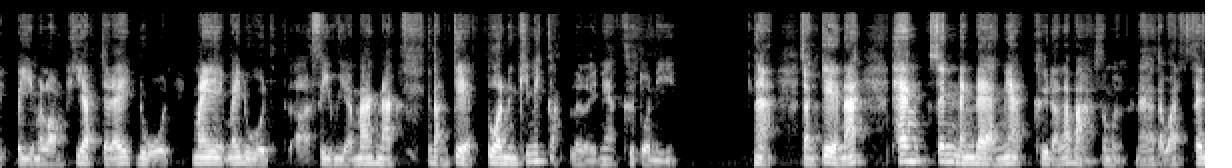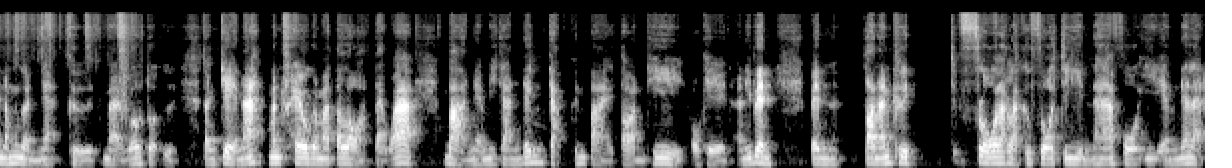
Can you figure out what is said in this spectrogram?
10 ปีมาลองเทียบจะได้ดูไม่ไม่ดูซีเวียมากนักสังเกตตัวหนึ่งที่ไม่กลับเลยเนี่ยคือตัวนี้ สังเกตนะ แท่งเส้นแดงๆเนี่ยคือดอลลาร์บาทเสมอนะแต่ว่าเส้นน้ำเงินเนี่ยคือแมรเวลตัวอื่น สังเกตนะ มัน trail กันมาตลอด แต่ว่าบาทเนี่ยมีการเด้งกลับขึ้นไปตอนที่โอเค อันนี้เป็นเป็นตอนนั้นคือ flow หลักๆ คือ flow จีนนะฮะโฟล์ EM เนี่ยแหละ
